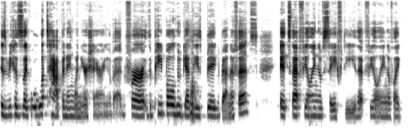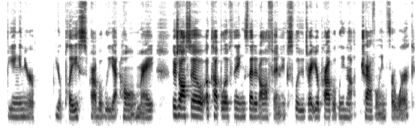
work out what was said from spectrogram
is because like well what's happening when you're sharing a bed for the people who get these big benefits it's that feeling of safety that feeling of like being in your your place probably at home right there's also a couple of things that it often excludes right you're probably not traveling for work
